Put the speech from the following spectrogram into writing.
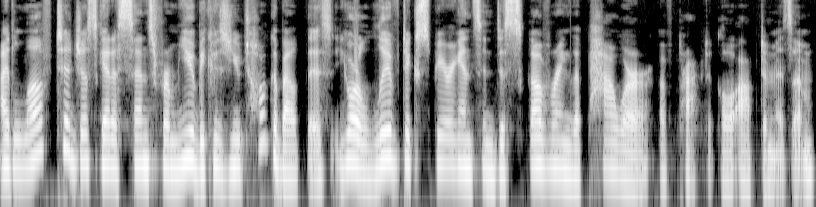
I'd love to just get a sense from you because you talk about this, your lived experience in discovering the power of practical optimism.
